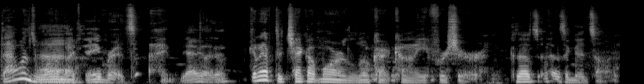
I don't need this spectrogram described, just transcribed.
that one's one of my uh, favorites. I, Yeah, like that? gonna have to check out more of Low Cut Connie for sure because that's that's a good song.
